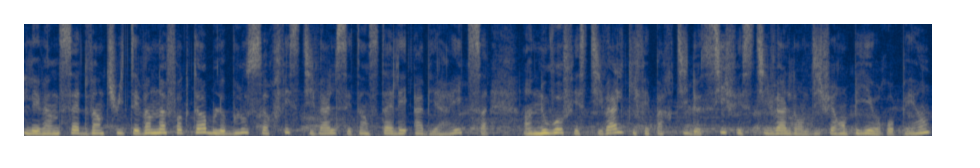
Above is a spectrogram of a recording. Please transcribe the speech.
Les 27, 28 et 29 octobre, le Blue Surf Festival s'est installé à Biarritz, un nouveau festival qui fait partie de six festivals dans différents pays européens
